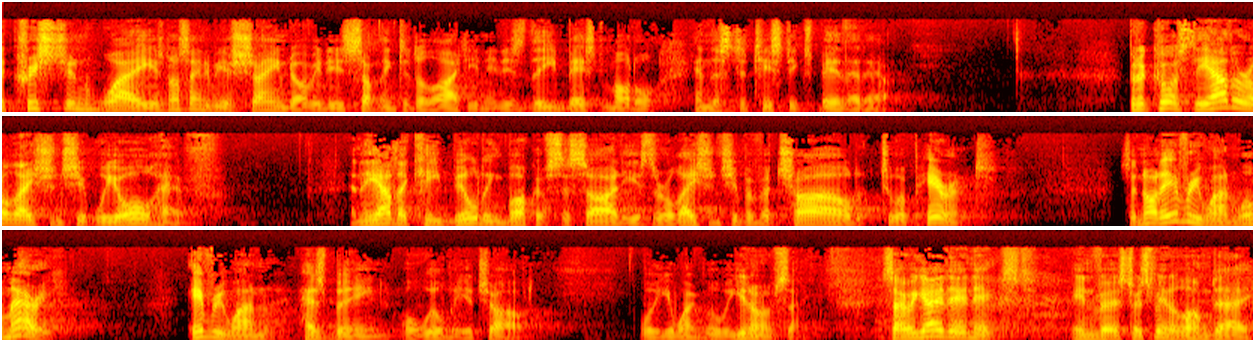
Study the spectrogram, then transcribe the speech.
The Christian way is not something to be ashamed of, it is something to delight in. It is the best model, and the statistics bear that out. But of course, the other relationship we all have, and the other key building block of society, is the relationship of a child to a parent. So, not everyone will marry. Everyone has been or will be a child. Well, you won't, will you? You know what I'm saying. So we go there next in verse 20. It's been a long day.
